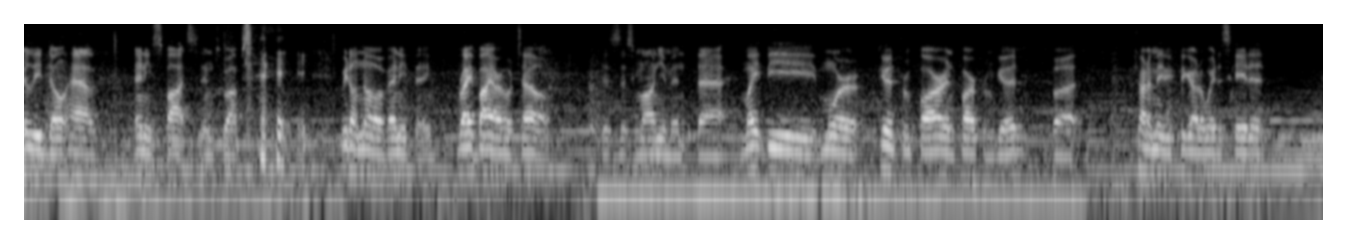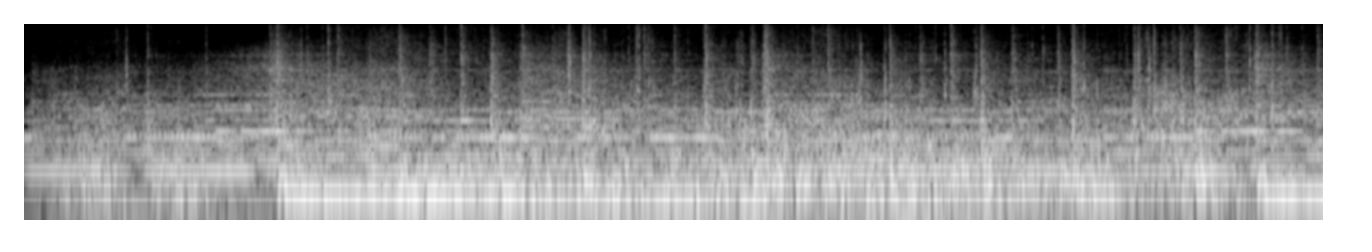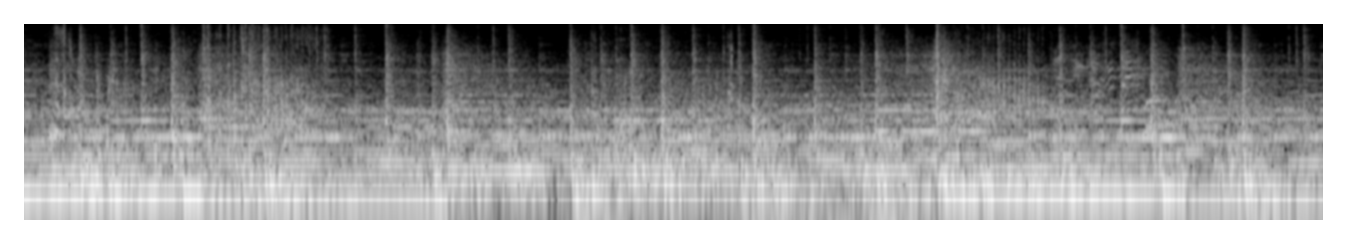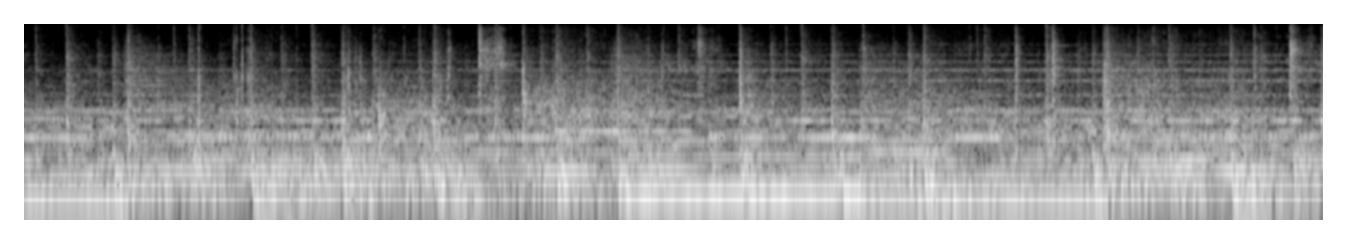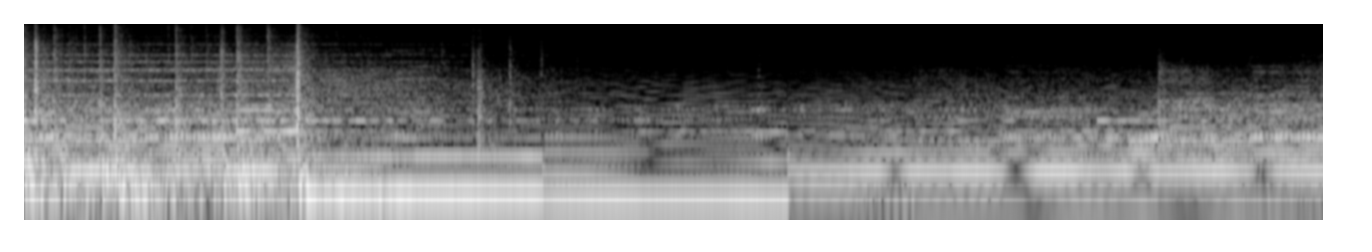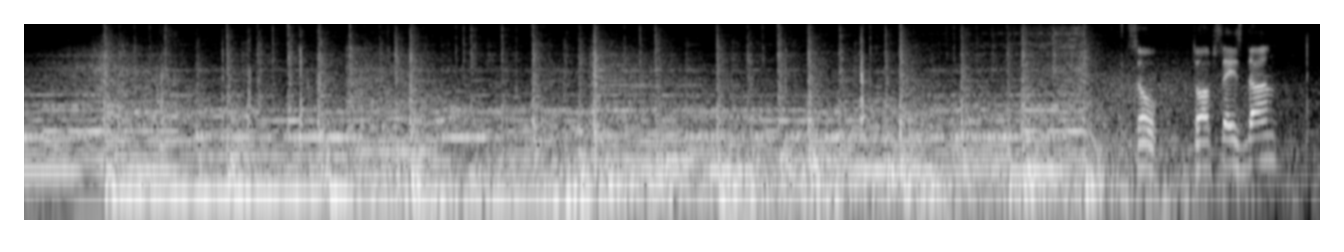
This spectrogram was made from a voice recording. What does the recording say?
really don't have any spots in Tuapse. we don't know of anything. Right by our hotel is this monument that might be more good from far and far from good, but try to maybe figure out a way to skate it. So, Tuapse is done.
